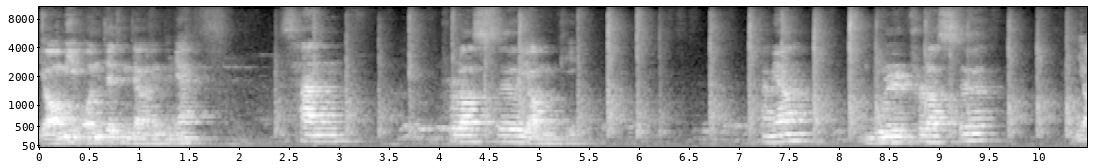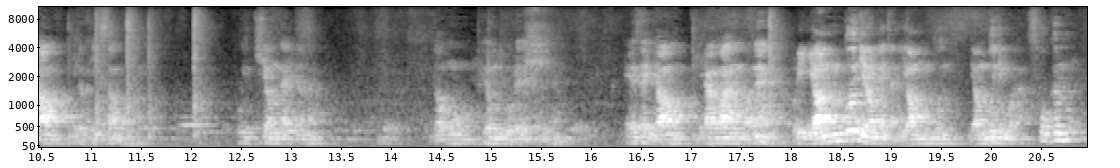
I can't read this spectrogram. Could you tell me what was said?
염이 언제 등장을 했느냐? 산 플러스 염기 하면 물 플러스 염 이렇게 있었는데 혹시 기억나려나? 너무 배운 지 오래됐거든요. 그래서 염이라고 하는 거는 우리 염분 이런 거 있잖아요. 염분. 염분이 뭐야? 소금,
